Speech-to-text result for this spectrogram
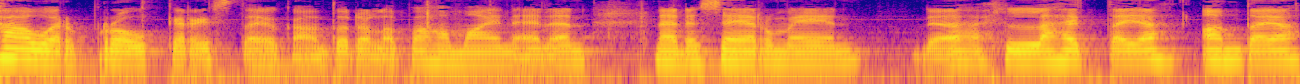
Power Brokerista, joka on todella pahamaineinen näiden seerumeen äh, lähettäjä, antaja,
